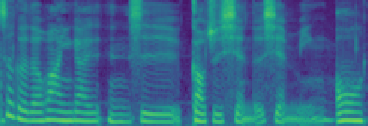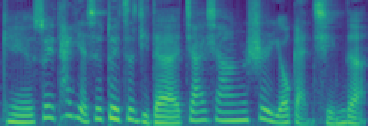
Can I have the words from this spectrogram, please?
这个的话，应该嗯是高知县的县民。OK，所以他也是对自己的家乡是有感情的。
